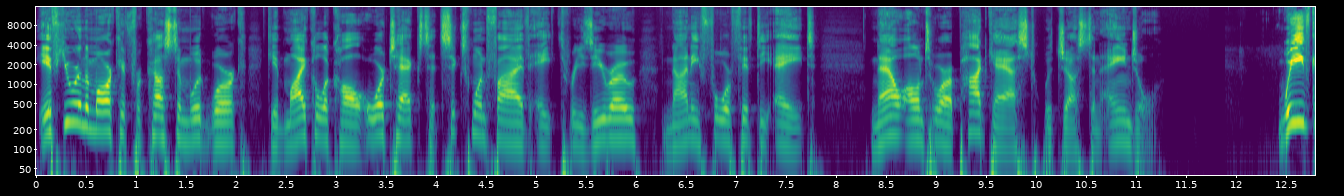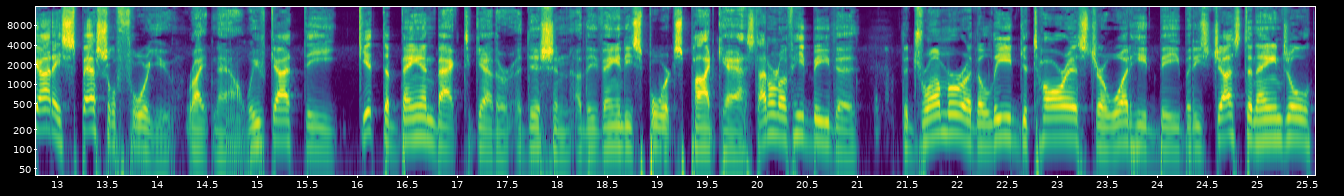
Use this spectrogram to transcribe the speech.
If you are in the market for custom woodwork, give Michael a call or text at 615 830 9458. Now, on to our podcast with Justin Angel. We've got a special for you right now. We've got the Get the Band Back Together edition of the Vandy Sports Podcast. I don't know if he'd be the, the drummer or the lead guitarist or what he'd be, but he's Justin Angel.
